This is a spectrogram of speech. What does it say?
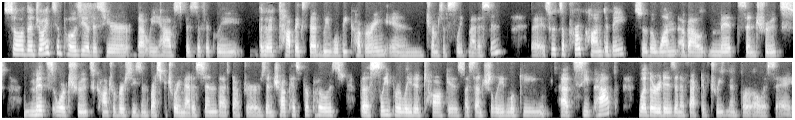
So, the joint symposia this year that we have specifically the topics that we will be covering in terms of sleep medicine. Uh, so it's a pro con debate. So the one about myths and truths, myths or truths, controversies in respiratory medicine that Dr. Zinchuk has proposed. The sleep related talk is essentially looking at CPAP, whether it is an effective treatment for OSA.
